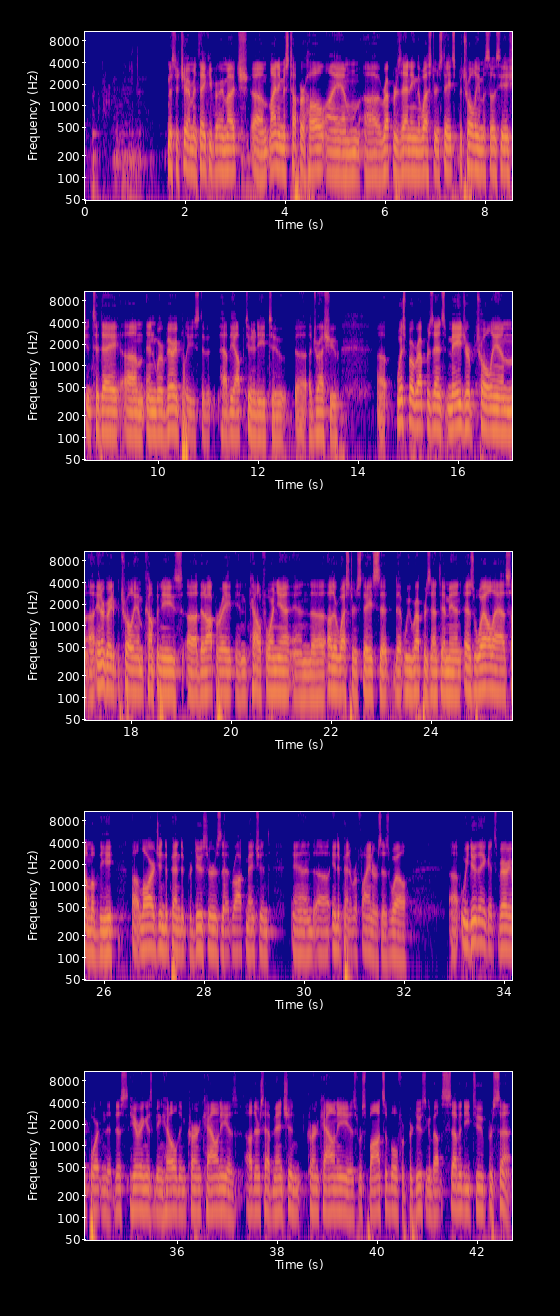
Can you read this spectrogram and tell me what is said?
Mr. Chairman, thank you very much. Um, My name is Tupper Hull. I am uh, representing the Western States Petroleum Association today, um, and we're very pleased to have the opportunity to uh, address you. Uh, WSPA represents major petroleum, uh, integrated petroleum companies uh, that operate in California and uh, other western states that, that we represent them in, as well as some of the uh, large independent producers that Rock mentioned and uh, independent refiners as well. Uh, We do think it's very important that this hearing is being held in Kern County. As others have mentioned, Kern County is responsible for producing about 72%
